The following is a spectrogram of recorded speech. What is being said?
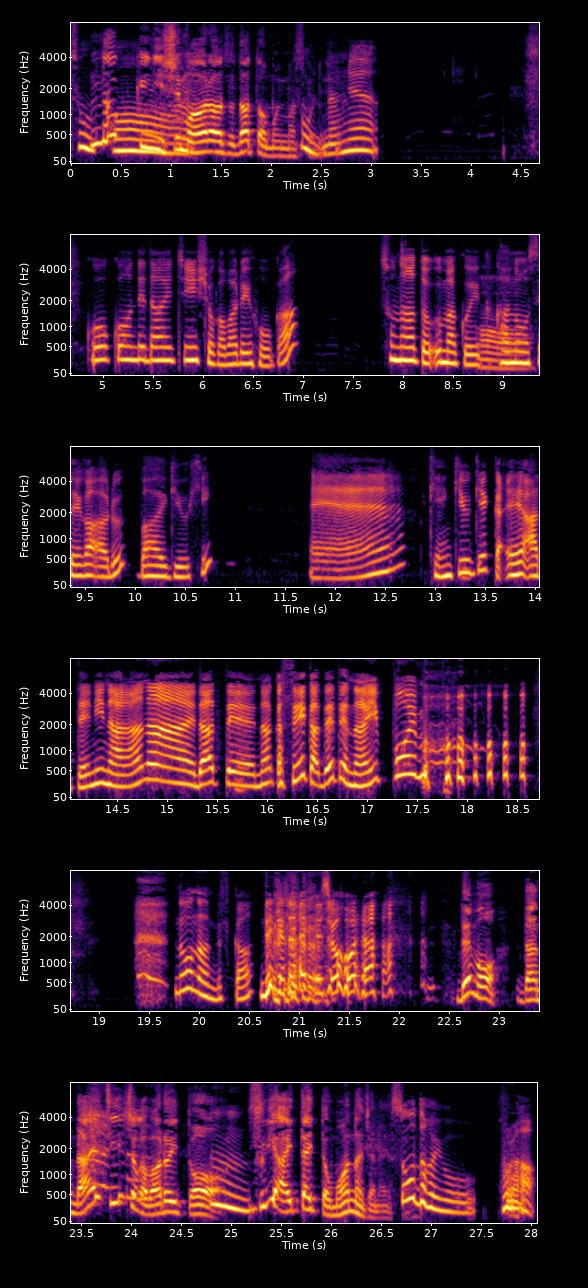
そうか。なきにしもあらずだと思いますけどね。ね。合コンで第一印象が悪い方が？その後うまくいく可能性がある？場合牛皮ええ研究結果、えー当てにならない。だって、なんか成果出てないっぽいもん。どうなんですか？出てないでしょ？ほら。でも、だ第一印象が悪いと、うん次会いたいって思わないじゃないですか。そうだよ。ほら。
